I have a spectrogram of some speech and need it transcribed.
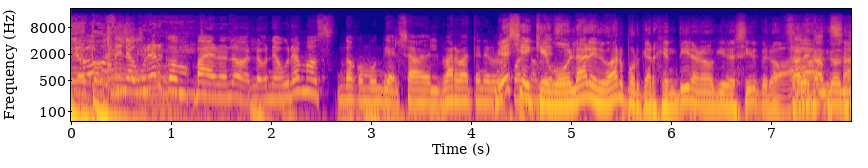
Y lo vamos a inaugurar con. Bueno, no, lo inauguramos no con mundial, ya el bar va a tener unos Mirá si hay que meses. volar el bar porque Argentina no lo quiero decir, pero Sale avanza. campeón del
